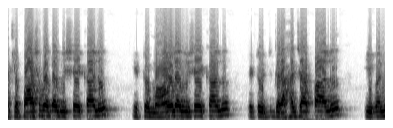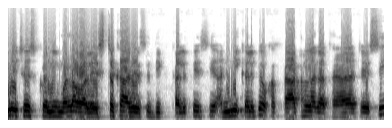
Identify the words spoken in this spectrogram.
అట్లా పాశుపత అభిషేకాలు ఇటు మామూలు అభిషేకాలు ఇటు గ్రహ జపాలు ఇవన్నీ చేసుకొని మళ్ళీ వాళ్ళ ఇష్టకార్యసిద్ధి కలిపేసి అన్ని కలిపి ఒక ప్యాటర్న్ లాగా తయారు చేసి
